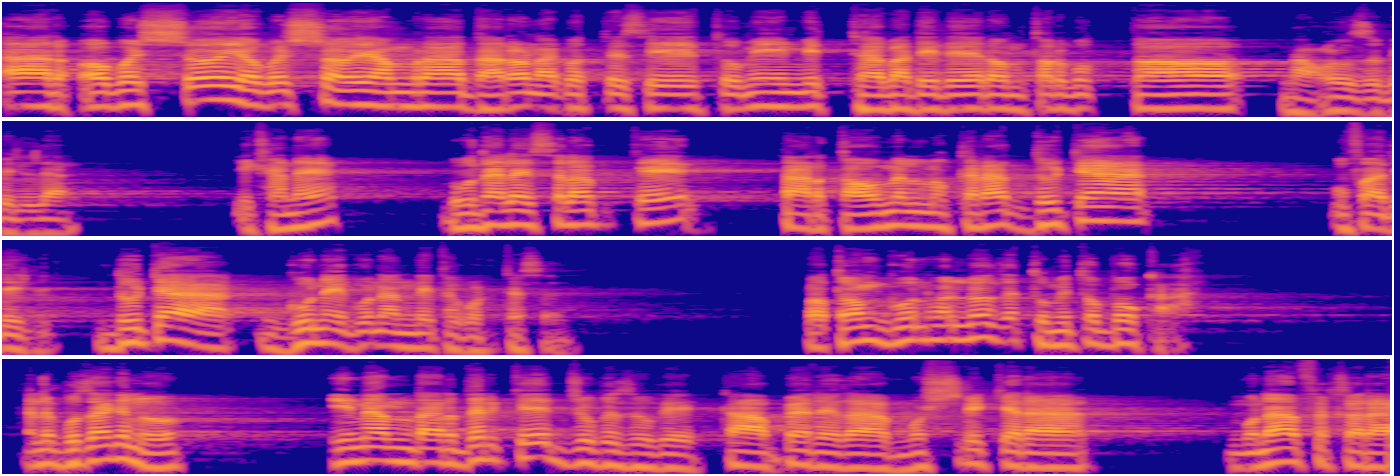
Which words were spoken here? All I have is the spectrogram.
আর অবশ্যই অবশ্যই আমরা ধারণা করতেছি তুমি মিথ্যাবাদীদের অন্তর্ভুক্ত। নাউজুবিল্লাহ এখানে হুদ আলাইসালামকে তার কাউমের লোকেরা দুইটা উপাধি, দুইটা গুণে গুণান্বিত করতেছে। প্রথম গুণ হলো যে তুমি তো বোকা। তাহলে বোঝা গেল ইমানদারদেরকে যুগে যুগে কাপেরেরা মুশরিকেরা মুনাফেকারা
